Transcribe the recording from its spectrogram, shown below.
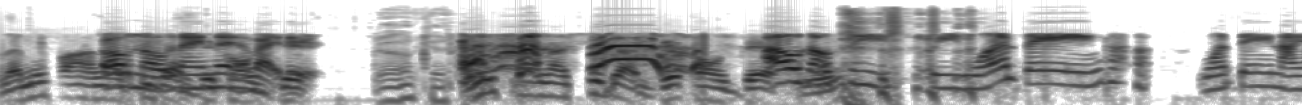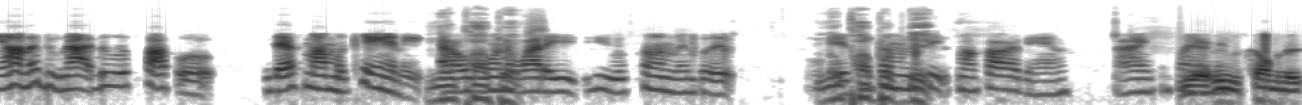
Let me find Oh, out. she no, it got ain't dick nothing on like that. deck. Okay. Let me find out she got dick on deck. Oh no, see, see, one thing, one thing Ayana do not do is pop up. That's my mechanic. No I was wondering why they, he was coming, but No if he pop-up coming to dick. fix my car, then I ain't complaining. Yeah, he was coming to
